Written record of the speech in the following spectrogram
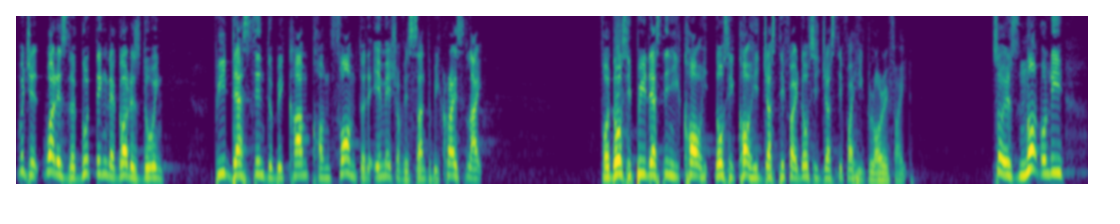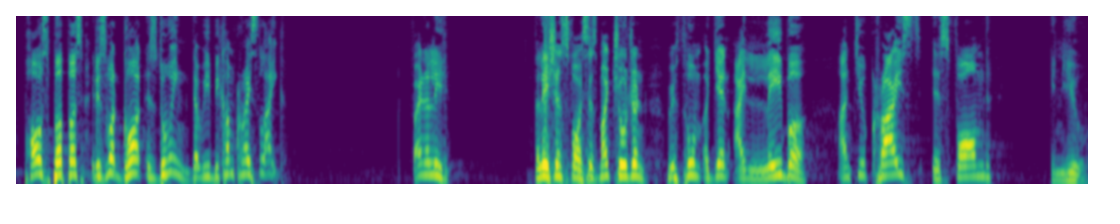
which is, what is the good thing that God is doing? Predestined to become conformed to the image of his son, to be Christ-like. For those he predestined, he called, those he called, he justified, those he justified, he glorified. So it's not only Paul's purpose. It is what God is doing that we become Christ like. Finally, Galatians 4 says, My children, with whom again I labor until Christ is formed in you.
